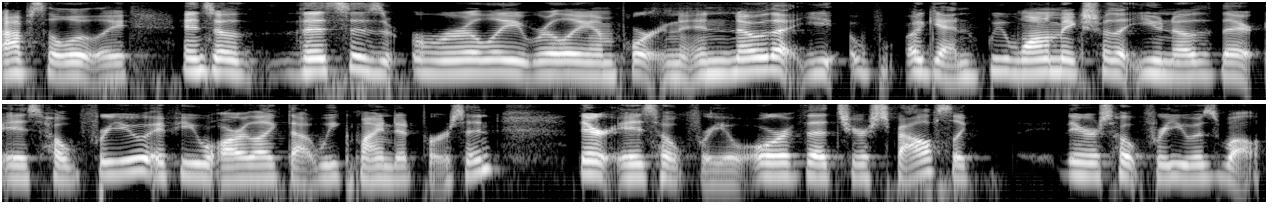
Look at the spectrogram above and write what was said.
Absolutely. And so this is really, really important. And know that you, again, we want to make sure that you know that there is hope for you. If you are like that weak minded person, there is hope for you. Or if that's your spouse, like there's hope for you as well.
